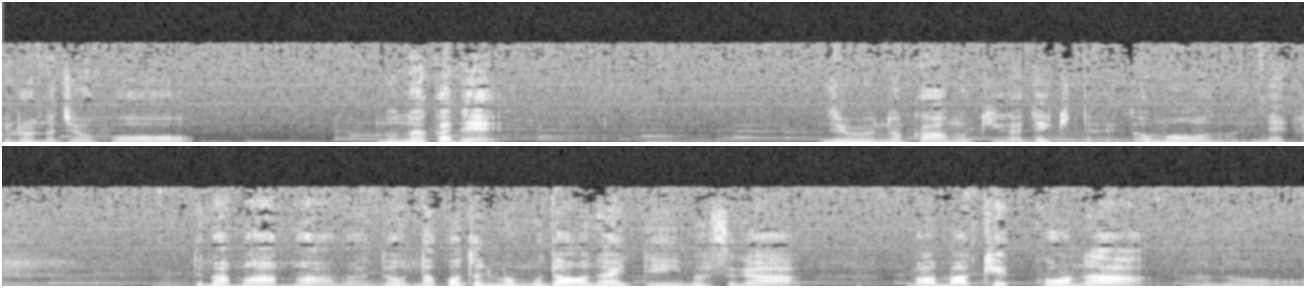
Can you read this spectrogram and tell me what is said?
いろんな情報の中で自分の皮むきができたんやと思うのでね。でまあまあまあまあどんなことにも無駄はないって言いますがまあまあ結構なあの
